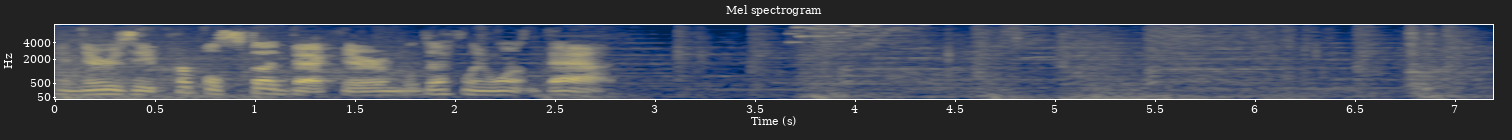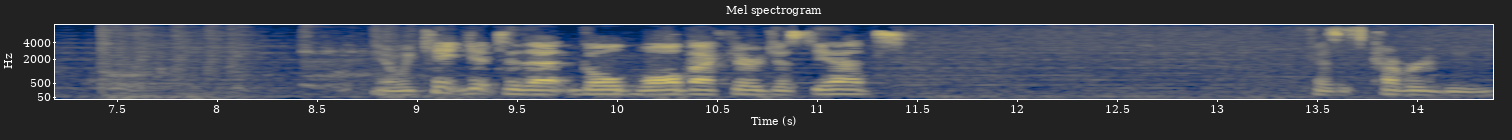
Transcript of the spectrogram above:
And there is a purple stud back there, and we'll definitely want that. Know, we can't get to that gold wall back there just yet because it's covered in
